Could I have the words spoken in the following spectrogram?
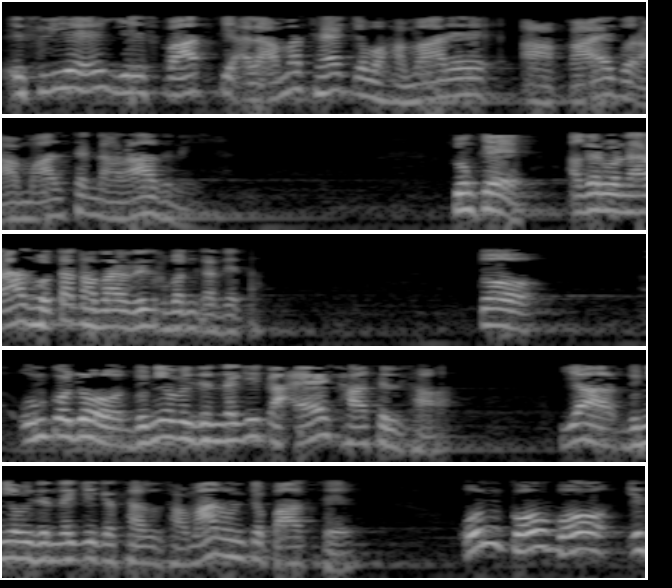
اس لیے یہ اس بات کی علامت ہے کہ وہ ہمارے عقائد اور اعمال سے ناراض نہیں ہے۔ کیونکہ اگر وہ ناراض ہوتا تو ہمارا رزق بند کر دیتا۔ تو ان کو جو دنیاوی زندگی کا عیش حاصل تھا یا دنیاوی زندگی کے ساز و سامان ان کے پاس تھے، ان کو وہ اس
